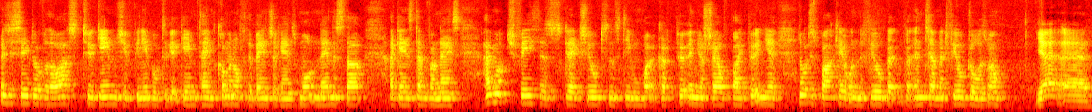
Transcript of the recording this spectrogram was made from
As you said, over the last two games, you've been able to get game time coming off the bench against Morton, then the start against Inverness. How much faith has Greg Shields and Stephen Whittaker put in yourself by putting you not just back out on the field but, but into a midfield role as well? Yeah,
